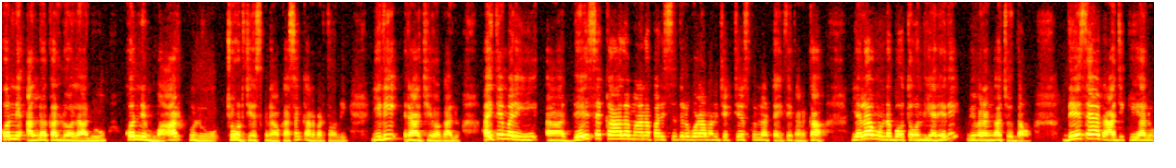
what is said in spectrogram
కొన్ని అల్లకల్లోలాలు కొన్ని మార్పులు చోటు చేసుకునే అవకాశం కనబడుతోంది. ఇది రాజయోగాలు. అయితే మరి ఆ, దేశ కాలమాన పరిస్థితులు కూడా మనం చెక్ చేసుకున్నట్టయితే కనుక ఎలా ఉండబోతోంది అనేది వివరంగా చూద్దాం. దేశ రాజకీయాలు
